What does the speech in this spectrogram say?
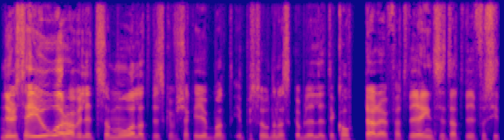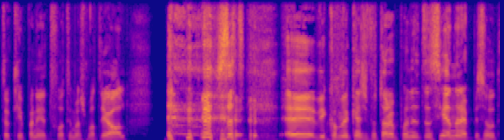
nu det säger i år har vi lite som mål att vi ska försöka jobba med att episoderna ska bli lite kortare, för att vi har insett att vi får sitta och klippa ner två timmars material. så att, eh, vi kommer kanske få ta det på en lite senare episod,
